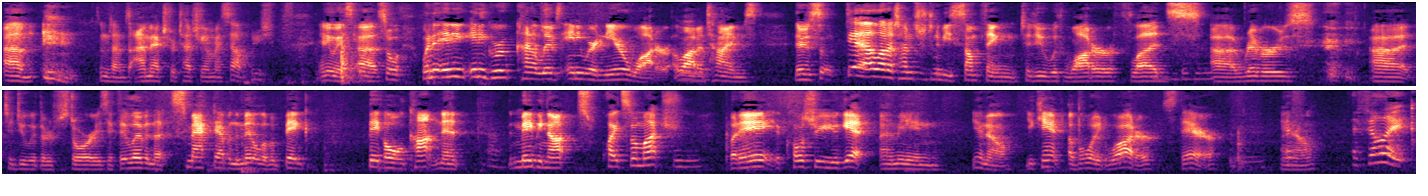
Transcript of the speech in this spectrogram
Um, sometimes I'm extra touchy on myself. Anyways, uh, so when any any group kind of lives anywhere near water, a lot of times there's yeah, a lot of times there's going to be something to do with water, floods, uh, rivers, uh, to do with their stories. If they live in the smack dab in the middle of a big, big old continent, maybe not quite so much. But eh, the closer you get, I mean, you know, you can't avoid water. It's there. You know. I feel like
